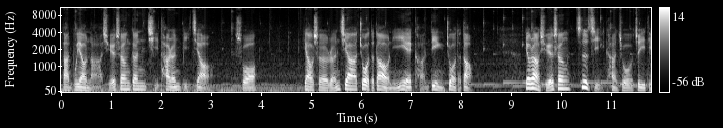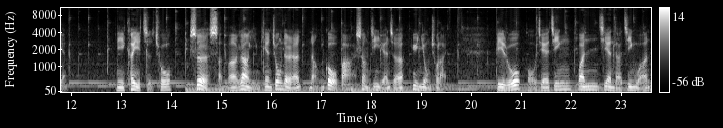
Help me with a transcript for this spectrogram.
但不要拿学生跟其他人比较，说要是人家做得到，你也肯定做得到。要让学生自己看出这一点。你可以指出。是什么让影片中的人能够把圣经原则运用出来？比如某些经关键的经文，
